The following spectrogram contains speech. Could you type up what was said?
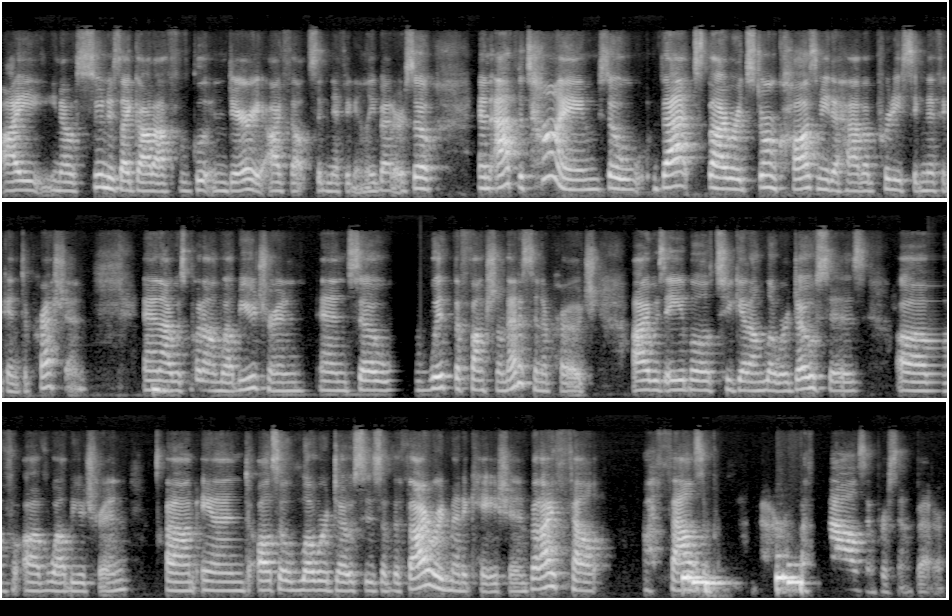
I, you know, as soon as I got off of gluten dairy, I felt significantly better. So. And at the time, so that thyroid storm caused me to have a pretty significant depression. And I was put on Wellbutrin. And so, with the functional medicine approach, I was able to get on lower doses of, of Wellbutrin um, and also lower doses of the thyroid medication. But I felt a thousand percent better, a thousand percent better.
